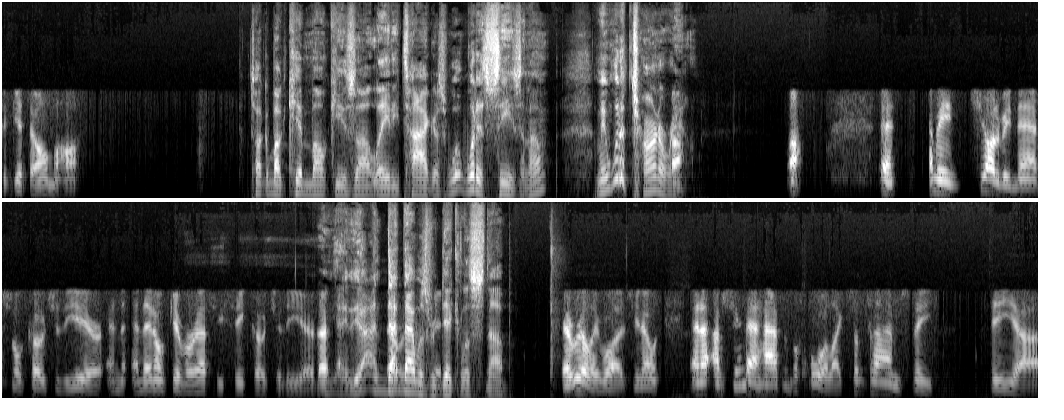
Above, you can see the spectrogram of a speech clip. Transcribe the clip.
to get to Omaha. Talk about Kim Mulkey's uh, Lady Tigers. What what a season, huh? I mean, what a turnaround. And I mean, she ought to be national coach of the year, and and they don't give her SEC coach of the year. That Yeah, that that was ridiculous snub. It really was, you know. And I- I've seen that happen before. Like sometimes the the uh,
